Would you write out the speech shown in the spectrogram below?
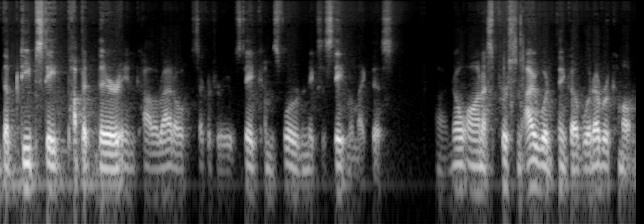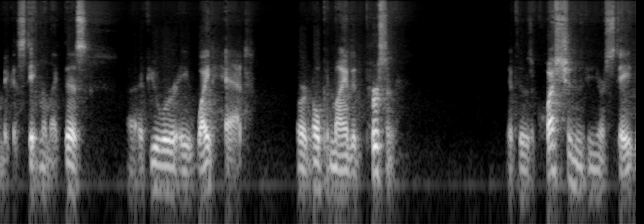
the deep state puppet there in Colorado, Secretary of State, comes forward and makes a statement like this. Uh, no honest person I would think of would ever come out and make a statement like this uh, if you were a white hat or an open minded person. If there was a question in your state,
